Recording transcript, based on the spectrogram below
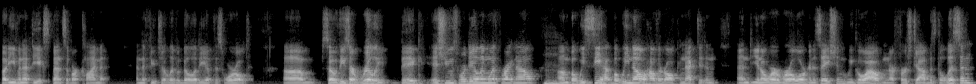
but even at the expense of our climate and the future livability of this world. Um, so these are really big issues we're dealing with right now. Mm-hmm. Um, but we see how, but we know how they're all connected. And and you know we're a rural organization. We go out and our first job is to listen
